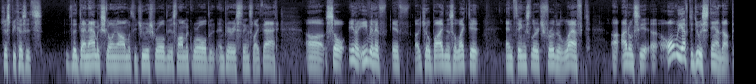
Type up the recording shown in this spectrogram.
just because it's the dynamics going on with the Jewish world and the Islamic world and, and various things like that. Uh, so you know, even if if uh, Joe Biden is elected and things lurch further left, uh, I don't see it. Uh, all we have to do is stand up.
